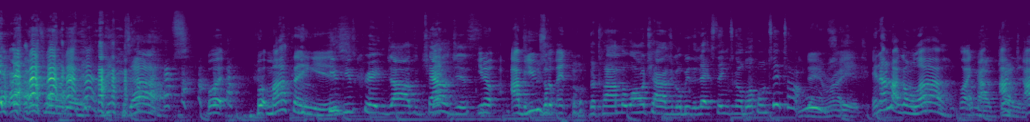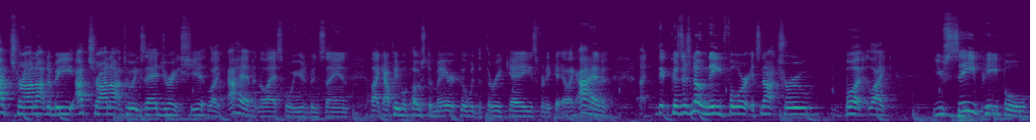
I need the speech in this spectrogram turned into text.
I'm trying to get jobs. But but my thing is, He's, he's creating jobs and challenges. you know, I've used the, and- the climb the wall challenge is gonna be the next thing that's gonna blow up on TikTok. Damn right. shit. And I'm not gonna lie, like I'm I, not I, jealous. I try not to be, I try not to exaggerate shit. Like I haven't the last four years been saying, like how people post America with the three Ks for the K. Like I haven't, because there's no need for it. It's not true. But like you see people,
